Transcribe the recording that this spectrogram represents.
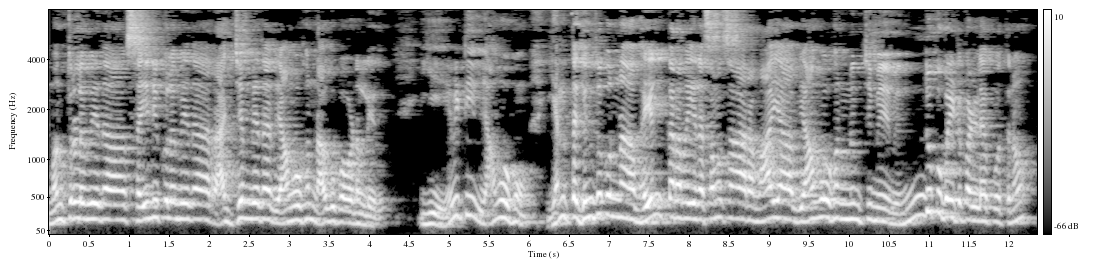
మంత్రుల మీద సైనికుల మీద రాజ్యం మీద వ్యామోహం నాగుపోవడం లేదు. ఏమిటి వ్యామోహం? ఎంత గింజుకున్నా భయంకరమైన సంసార మాయా వ్యామోహం నుంచి మేమెందుకు బయటపడలేకపోతున్నాం?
